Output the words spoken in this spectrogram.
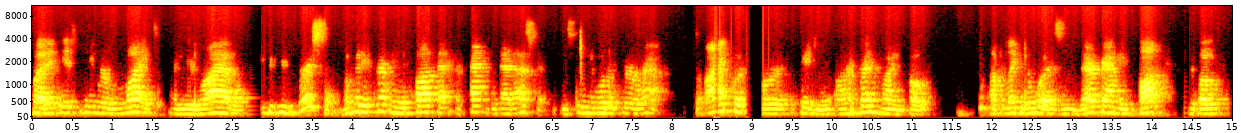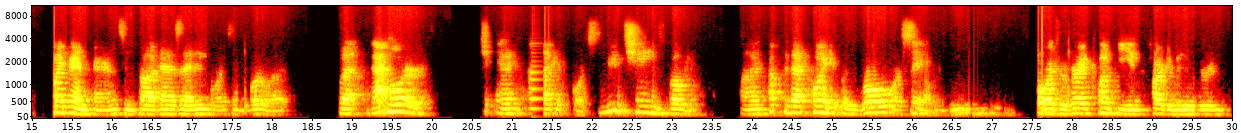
But it, they were light and reliable. You could reverse them. Nobody apparently thought that or patented that aspect. You can spin the motor clear around. So I put over occasionally on a friend of mine's boat up at Lake of the Woods, and their family bought the boat. My grandparents and thought has that invoice and photo of it. But that motor, and I like it, of course, really changed boating. Uh, And up to that point, it was roll or sail. Boards were very clunky and hard to maneuver. and-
